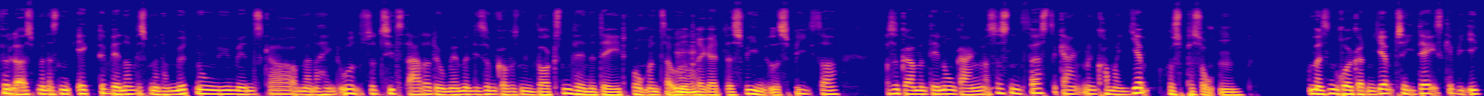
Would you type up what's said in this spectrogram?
føler jeg også, at man er sådan ægte venner, hvis man har mødt nogle nye mennesker, og man har hængt ud. Så tit starter det jo med, at man ligesom går på sådan en voksenvennedate, hvor man tager ud Mhm. og drikker et glas vin eller spiser. Og så gør man det nogle gange. Og så sådan første gang, man kommer hjem hos personen, og man sådan rykker den hjem til, i dag skal vi ikke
